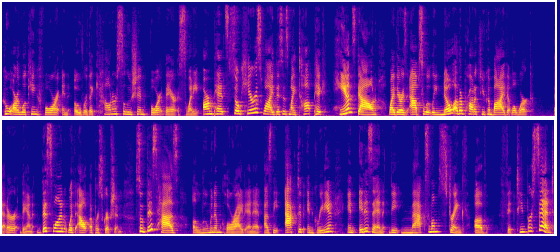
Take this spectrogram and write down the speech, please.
who are looking for an over the counter solution for their sweaty armpits. So, here is why this is my top pick, hands down, why there is absolutely no other product you can buy that will work better than this one without a prescription. So, this has aluminum chloride in it as the active ingredient, and it is in the maximum strength of 15%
